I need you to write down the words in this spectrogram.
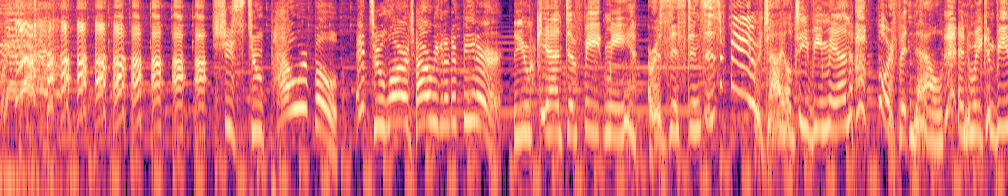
She's too powerful and too large. How are we gonna defeat her? You can't defeat me. Resistance is futile, TV man. Forfeit now, and we can be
